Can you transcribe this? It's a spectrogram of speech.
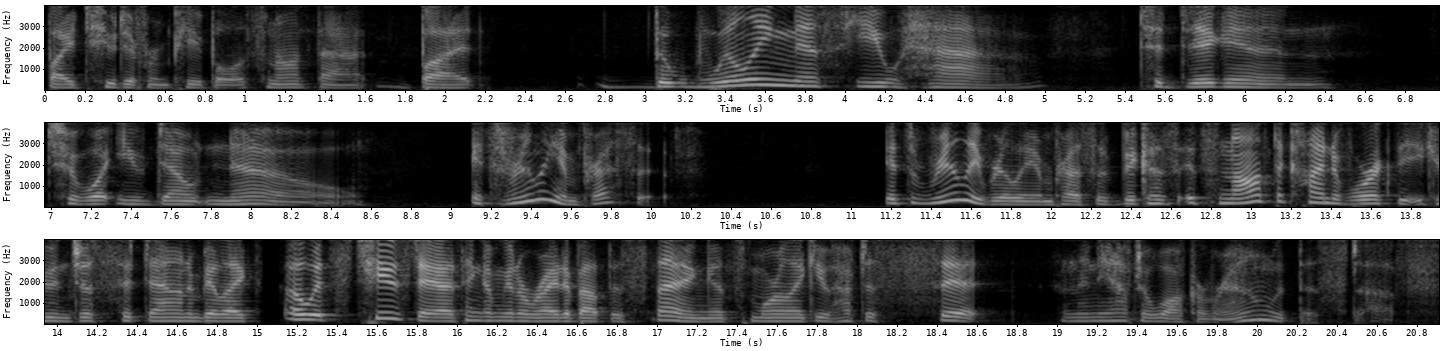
by two different people. It's not that. But the willingness you have to dig in to what you don't know, it's really impressive. It's really, really impressive because it's not the kind of work that you can just sit down and be like, oh, it's Tuesday. I think I'm going to write about this thing. It's more like you have to sit and then you have to walk around with this stuff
